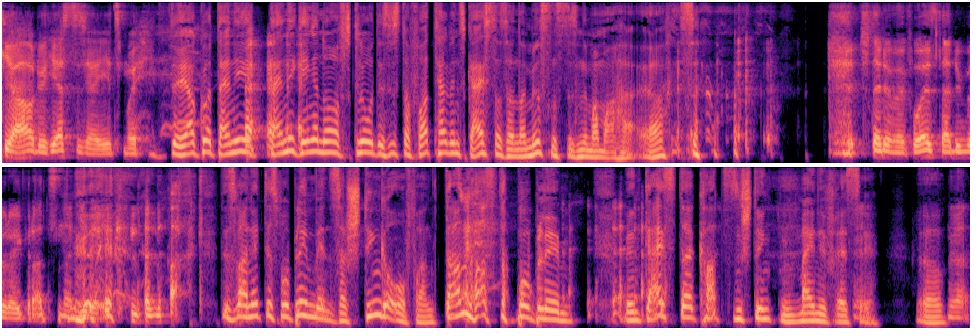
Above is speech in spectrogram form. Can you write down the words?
ja, du hörst es ja jetzt mal. Ja, gut, deine, deine gehen nur aufs Klo. Das ist der Vorteil, wenn es Geister sind, dann müssen sie das nicht mehr machen. Ja. So, Stell dir mal vor, es hat überall Kratzen an jeder Ecke in der Nacht. Das war nicht das Problem, wenn es ein Stinker anfängt. Dann hast du ein Problem. Wenn Geister, Katzen stinken, meine Fresse. Ja. Ja.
